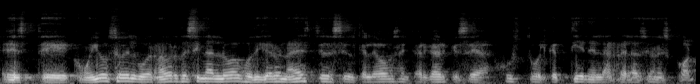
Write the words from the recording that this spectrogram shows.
este, como yo soy el gobernador de Sinaloa, pues dijeron a este es el que le vamos a encargar que sea justo el que tiene las relaciones con.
